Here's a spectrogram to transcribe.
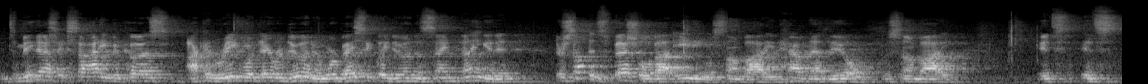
And to me, that's exciting because I can read what they were doing, and we're basically doing the same thing. And it, there's something special about eating with somebody and having that meal with somebody. It's, it's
